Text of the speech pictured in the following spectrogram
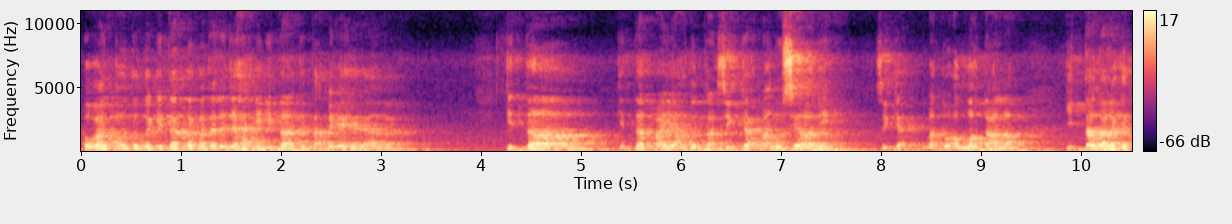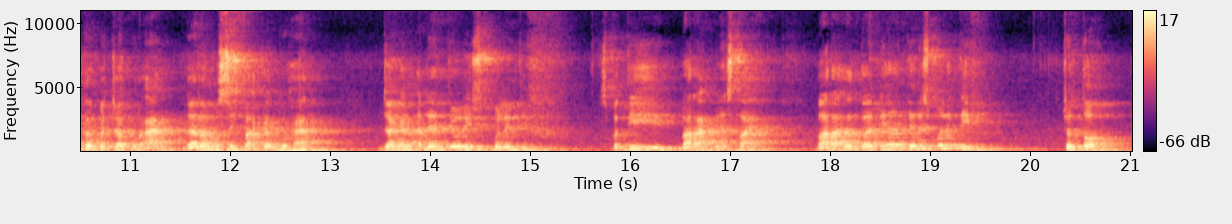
Orang tu tentu kita tahu kata dia jahat dengan kita, kita tak baik dengan tuan. Kita kita payah tuan-tuan. Sikap manusia ni, sikap batu Allah Taala. Kita dalam kita baca Quran, dalam mensifatkan Tuhan, Jangan ada teori superlatif Seperti Barat punya style Barat tuan dia teori superlatif Contoh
